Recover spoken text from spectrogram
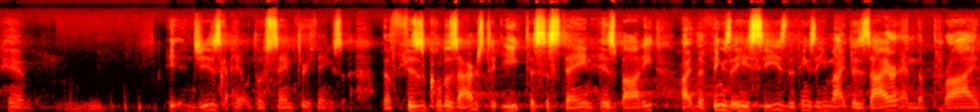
him. He, Jesus got hit with those same three things the physical desires to eat, to sustain his body, right? the things that he sees, the things that he might desire, and the pride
